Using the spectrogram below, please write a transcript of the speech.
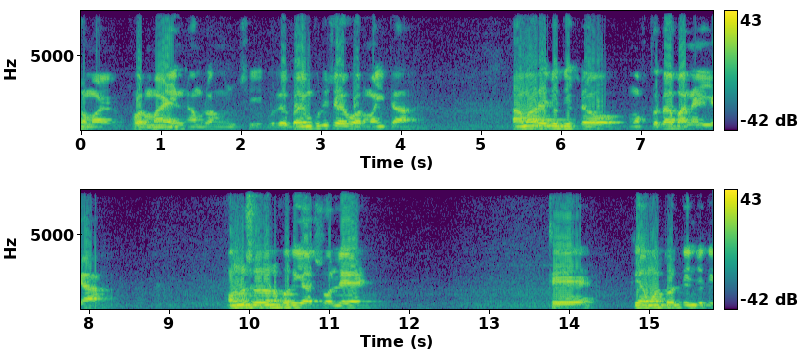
সময় ফরমাইন আমরা শুনছি। বলে সাহেব ফরমাইটা আমারে যদি কেউ মুক্তদা বানাইয়া, অনুসরণ করিয়া চলে, তে কেমতর দিন যদি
